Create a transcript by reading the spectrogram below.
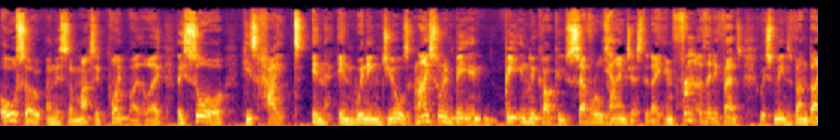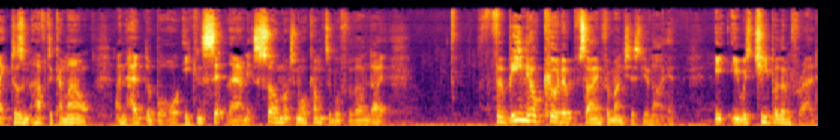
also, and this is a massive point by the way, they saw his height in in winning duels. And I saw him beating beating Lukaku several Yeah. times yesterday in front of the defence, which means Van Dijk doesn't have to come out and head the ball. He can sit there, and it's so much more comfortable for Van Dijk. Fabinho could have signed for Manchester United. He, he was cheaper than Fred.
